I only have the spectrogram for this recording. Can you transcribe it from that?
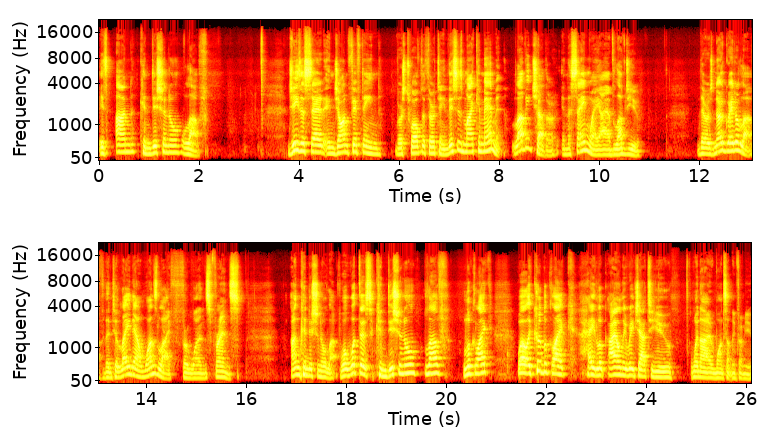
is unconditional love. Jesus said in John 15, verse 12 to 13, This is my commandment love each other in the same way I have loved you. There is no greater love than to lay down one's life for one's friends. Unconditional love. Well, what does conditional love look like? Well, it could look like, hey, look, I only reach out to you when I want something from you.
